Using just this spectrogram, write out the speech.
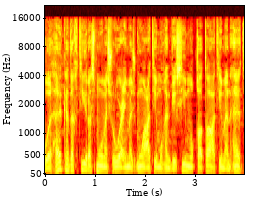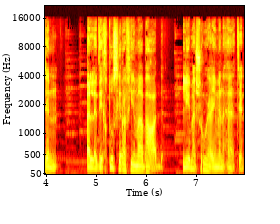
وهكذا اختير اسم مشروع مجموعة مهندسي مقاطعة منهاتن الذي اختصر فيما بعد لمشروع منهاتن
